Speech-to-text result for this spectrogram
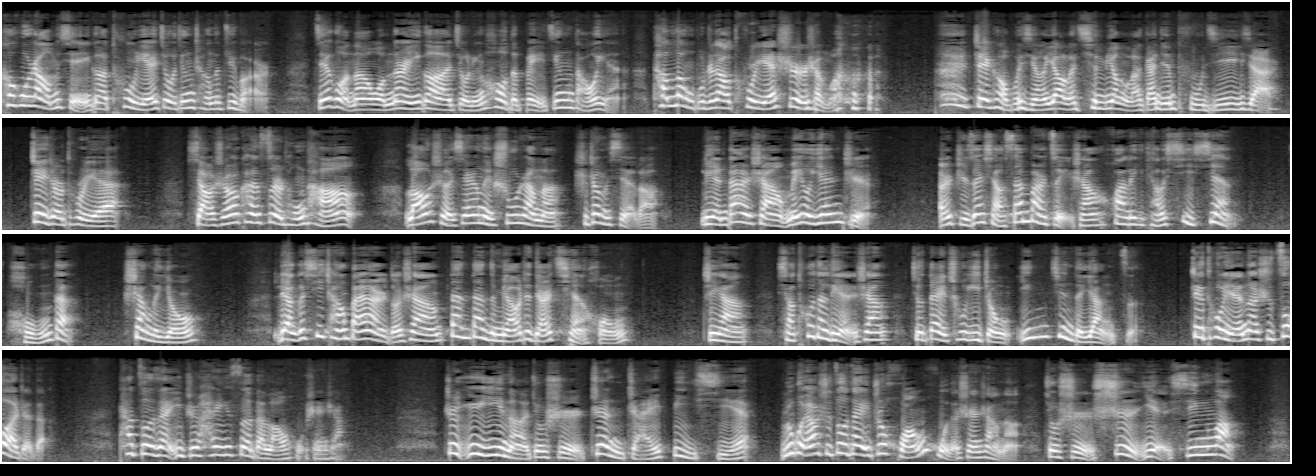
客户让我们写一个兔爷旧京城的剧本，结果呢，我们那儿一个九零后的北京导演，他愣不知道兔爷是什么，这可不行，要了亲命了，赶紧普及一下。这就是兔爷。小时候看《四世同堂》，老舍先生那书上呢是这么写的：脸蛋上没有胭脂，而只在小三瓣嘴上画了一条细线，红的，上了油。两个细长白耳朵上淡淡的描着点浅红，这样小兔的脸上就带出一种英俊的样子。这兔爷呢是坐着的，他坐在一只黑色的老虎身上，这寓意呢就是镇宅辟邪。如果要是坐在一只黄虎的身上呢，就是事业兴旺。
